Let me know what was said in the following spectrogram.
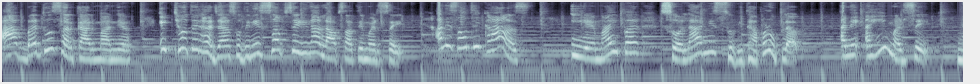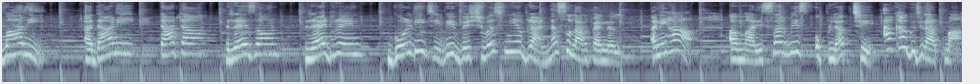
આ બધું સરકાર માન્ય. ઇઠ્યોતેર હજાર સુધીની સબસિડીના લાભ સાથે મળશે. અને સૌથી ખાસ ઈએમઆઈ પર સોલારની સુવિધા પણ ઉપલબ્ધ. અને અહીં મળશે વારી, અદાણી, ટાટા, રેઝોન રેડરેન ગોલ્ડી જેવી વિશ્વસનીય બ્રાન્ડના સોલાર પેનલ. અને હા અમારી સર્વિસ ઉપલબ્ધ છે આખા ગુજરાતમાં.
